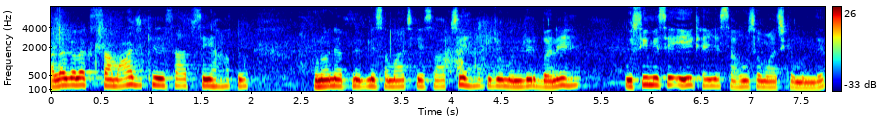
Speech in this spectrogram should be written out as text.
अलग अलग समाज के हिसाब से यहाँ पे, उन्होंने अपने अपने समाज के हिसाब से यहाँ पे जो मंदिर बने हैं, उसी में से एक है ये साहू समाज का मंदिर।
